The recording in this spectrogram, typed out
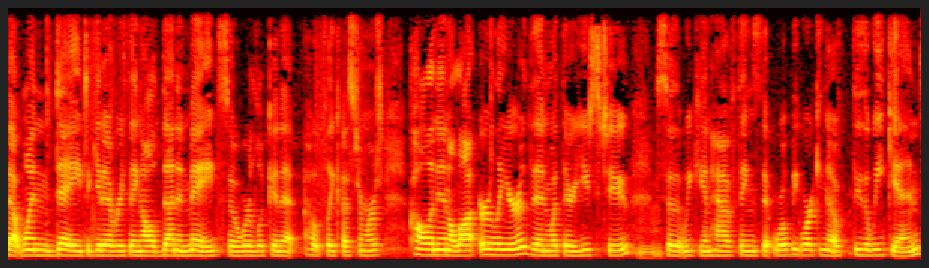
that one day to get everything all done and made. So we're looking at hopefully customers calling in a lot earlier than what they're used to mm-hmm. so that we can have things that we'll be working through the weekend.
